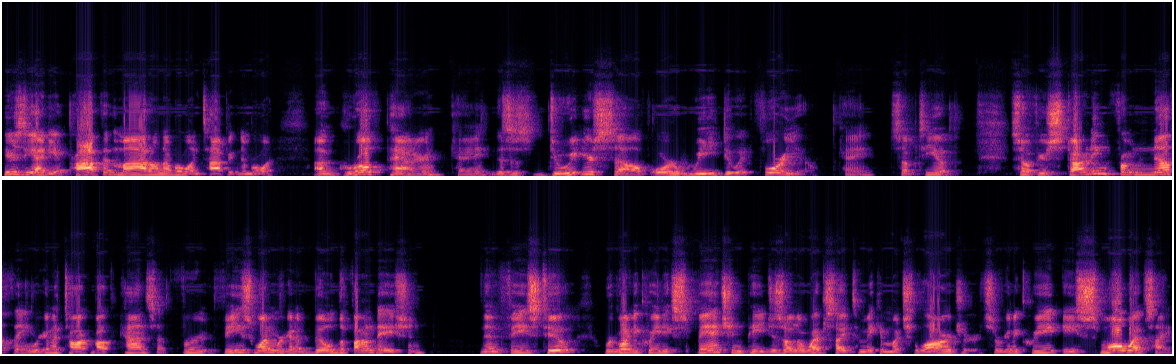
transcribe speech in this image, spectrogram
Here's the idea. Profit model number one, topic number one. A growth pattern, okay, this is do it yourself or we do it for you. Okay, it's up to you. So if you're starting from nothing, we're going to talk about the concept. For phase one, we're going to build the foundation. Then phase two, we're going to create expansion pages on the website to make it much larger. So we're going to create a small website,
